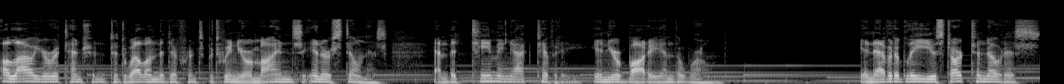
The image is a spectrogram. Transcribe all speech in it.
Allow your attention to dwell on the difference between your mind's inner stillness and the teeming activity in your body and the world. Inevitably, you start to notice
